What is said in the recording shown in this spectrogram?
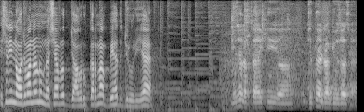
ਇਸ ਲਈ ਨੌਜਵਾਨਾਂ ਨੂੰ ਨਸ਼ਿਆਂ ਵਿਰੁੱਧ ਜਾਗਰੂਕ ਕਰਨਾ ਬੇਹੱਦ ਜ਼ਰੂਰੀ ਹੈ। मुझे लगता है कि जितने ड्रग यूज़र्स हैं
